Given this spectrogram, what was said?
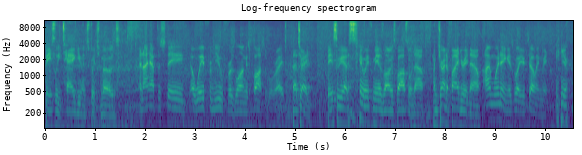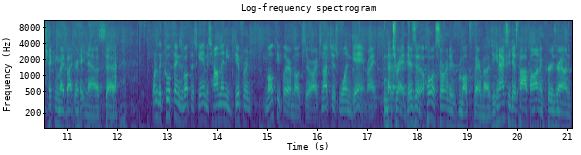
basically tag you and switch modes. And I have to stay away from you for as long as possible, right? That's right. Basically, you got to stay away from me as long as possible. Now, I'm trying to find you right now. I'm winning, is what you're telling me. You're kicking my butt right now, so. One of the cool things about this game is how many different multiplayer modes there are. It's not just one game, right? That's right. There's a whole assortment of different multiplayer modes. You can actually just hop on and cruise around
